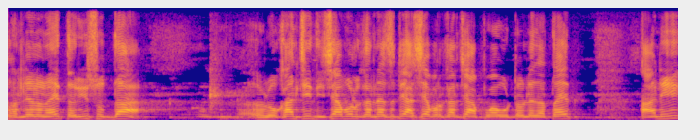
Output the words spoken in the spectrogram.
ठरलेलं नाही. तरीसुद्धा लोकांची दिशाभूल करण्यासाठी अशा प्रकारच्या अफवा उठवल्या जात आहेत. आणि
